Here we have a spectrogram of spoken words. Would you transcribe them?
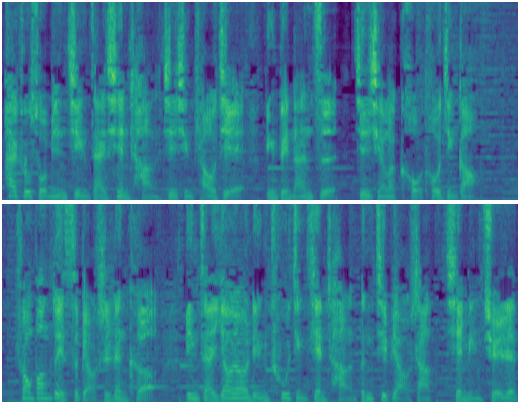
派出所民警在现场进行调解，并对男子进行了口头警告。双方对此表示认可，并在幺幺零出警现场登记表上签名确认。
